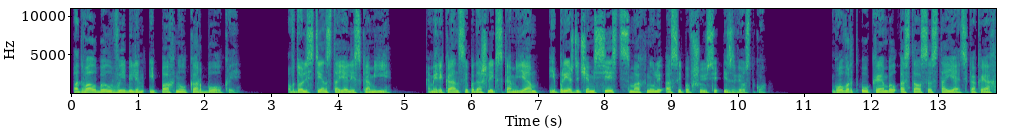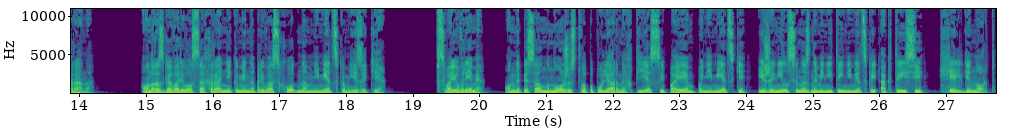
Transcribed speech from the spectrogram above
подвал был выбелен и пахнул карболкой. Вдоль стен стояли скамьи, американцы подошли к скамьям и прежде чем сесть, смахнули осыпавшуюся известку. Говард У. Кэмпбелл остался стоять, как и охрана. Он разговаривал с охранниками на превосходном немецком языке. В свое время он написал множество популярных пьес и поэм по-немецки и женился на знаменитой немецкой актрисе Хельге Норт.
